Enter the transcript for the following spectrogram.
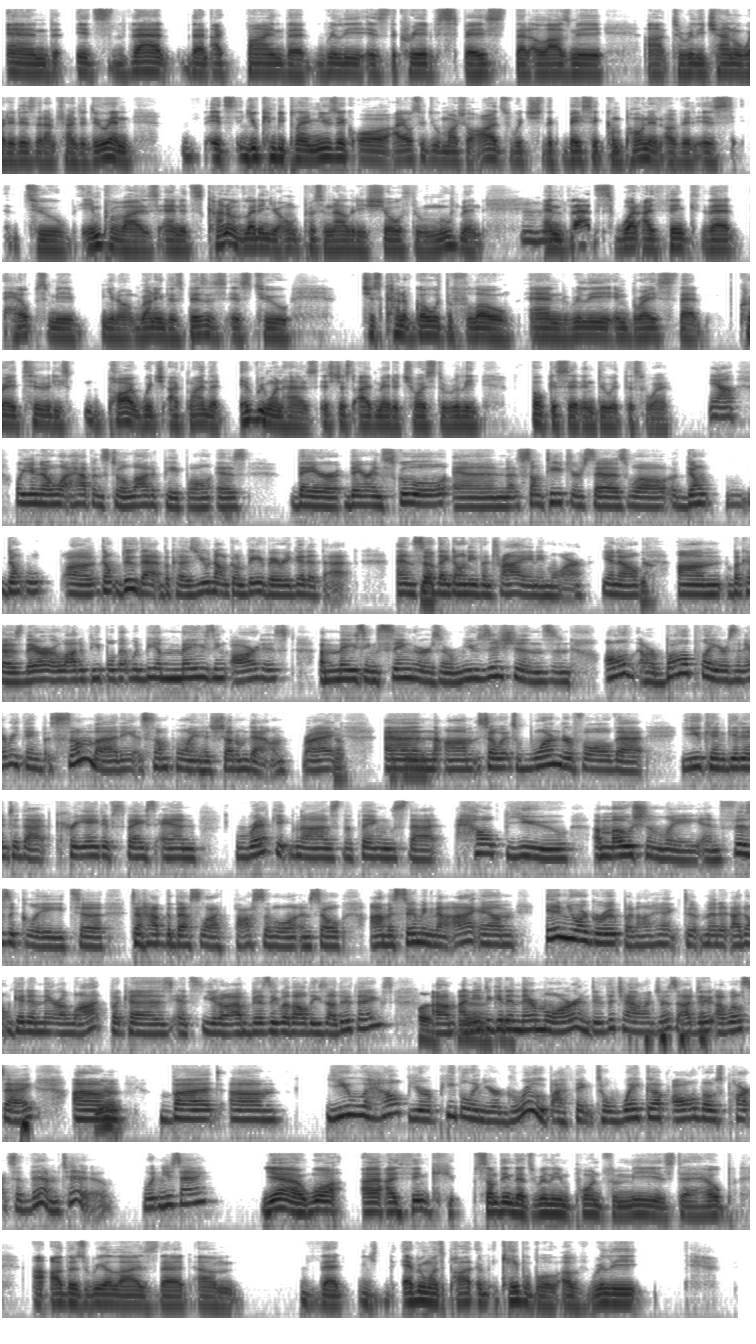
And it's that that I find that really is the creative space that allows me uh, to really channel what it is that I'm trying to do. And it's you can be playing music, or I also do martial arts, which the basic component of it is to improvise, and it's kind of letting your own personality show through movement. hmm And that's what I think that helps me, you know, running this business is to just kind of go with the flow and really embrace that creativity part, which I find that everyone has. It's just I've made a choice to really focus it and do it this way. Yeah. Well, you know what happens to a lot of people is they're they're in school and some teacher says, "Well, don't don't uh don't do that because you're not going to be very good at that." And so Yeah, they don't even try anymore, you know, yeah, um, because there are a lot of people that would be amazing artists, amazing singers or musicians and all our ball players and everything, but somebody at some point has shut them down, right? yeah. And um, so it's wonderful that you can get into that creative space and recognize the things that help you emotionally and physically to to have the best life possible. And so i'm assuming now i am in your group and i hate to admit it i don't get in there a lot because it's you know i'm busy with all these other things. Um, i need to get yeah, in there more and do the challenges i do i will say. Yeah. um, but um, you help your people in your group, I think, to wake up all those parts of them too, wouldn't you say? Yeah, well, I, I think something that's really important for me is to help uh, others realize that um that everyone's po capable of really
